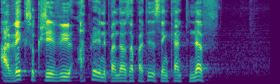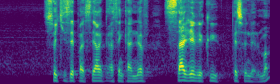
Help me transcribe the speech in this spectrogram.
avec ce que j'ai vu après l'indépendance à partir de 59. Ce qui s'est passé en 59, ça j'ai vécu personnellement.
